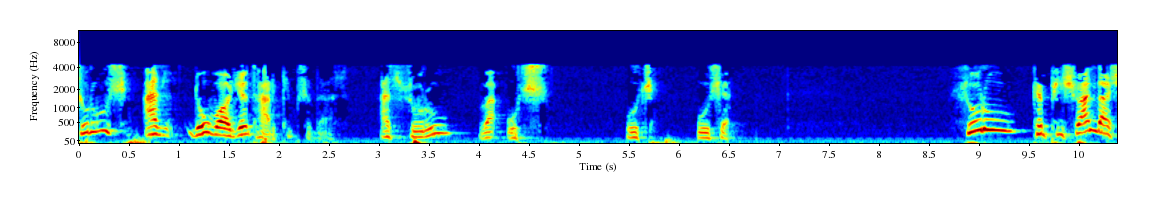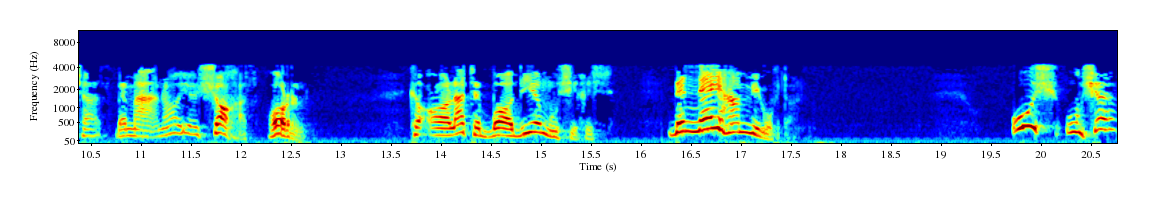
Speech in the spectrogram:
سروش از دو واژه ترکیب شده است. از سرو و اوش. اوچه اوشه سرو که پیشوندش است به معنای شاخ است هرن که آلت بادی موسیقی است به نی هم می‌گفتن. اوش اوشه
